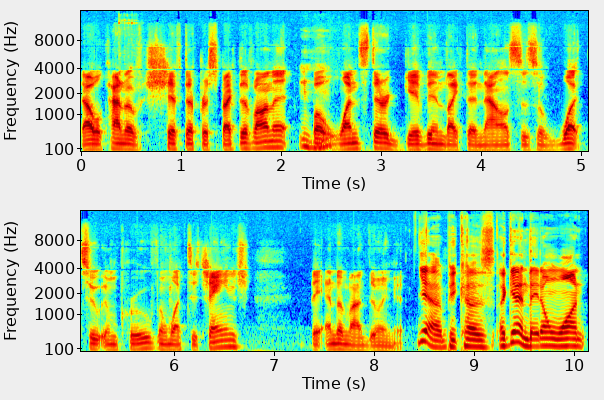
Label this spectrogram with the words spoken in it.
that will kind of shift their perspective on it. But Mhm. once they're given like the analysis of what to improve and what to change, they end up not doing it. Yeah, because again, they don't want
